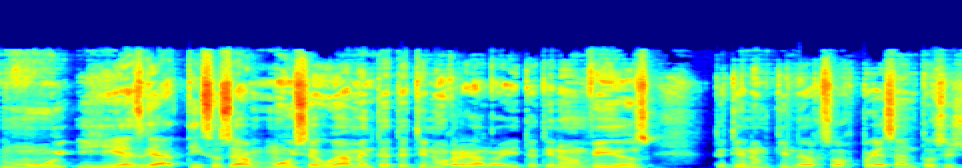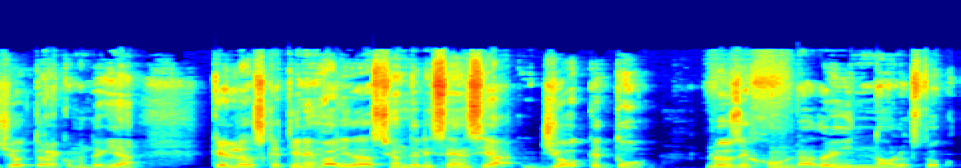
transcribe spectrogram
muy, y es gratis, o sea, muy seguramente te tiene un regalo ahí, te tiene un virus, te tiene un Kinder sorpresa, entonces yo te recomendaría que los que tienen validación de licencia, yo que tú, los dejo a un lado y no los toco.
